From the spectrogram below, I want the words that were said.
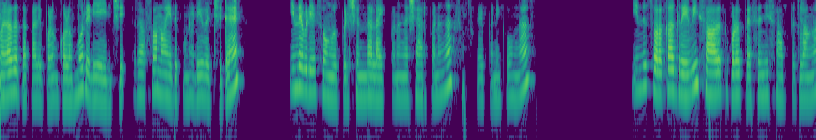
மிளகு தக்காளி பழம் குழம்பும் ரெடி ஆயிடுச்சு. ரசம் நான் இதுக்கு முன்னாடியே வச்சுட்டேன். இந்த வீடியோஸ் உங்களுக்கு பிடிச்சிருந்தால் லைக் பண்ணுங்கள் ஷேர் பண்ணுங்கள் சப்ஸ்கிரைப் பண்ணிக்கோங்க. இந்த சுரக்காய் கிரேவி சாதத்து கூட பிசைஞ்சு சாப்பிட்டுக்கலாங்க.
